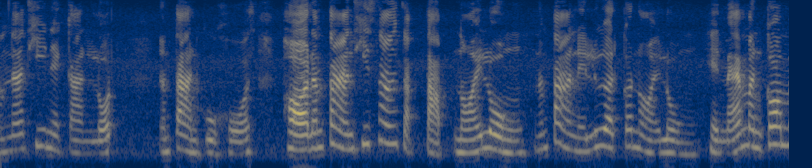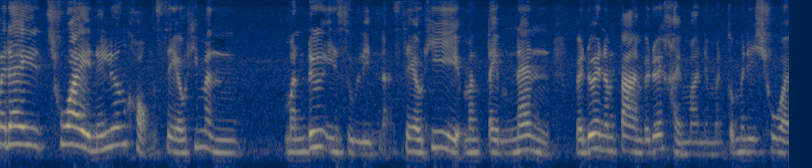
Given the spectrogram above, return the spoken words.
ำหน้าที่ในการลดน้ำตาลกลูโคส พอน้ำตาลที่สร้างจากตับน้อยลง น้ำตาลในเลือดก็น้อยลง เห็นไหมมันก็ไม่ได้ช่วยในเรื่องของเซลล์ที่มัน มันดื้ออินซูลินอะเซลล์ที่มันเต็มแน่นไปด้วยน้ำตาลไปด้วยไขมันเนี่ยมันก็ไม่ได้ช่วย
